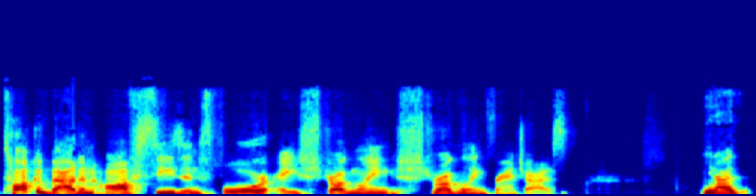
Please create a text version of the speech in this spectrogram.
talk about an off season for a struggling, struggling franchise. You know,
